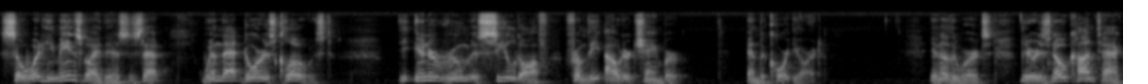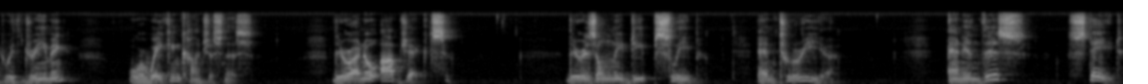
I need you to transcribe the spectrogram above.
So what he means by this is that when that door is closed, the inner room is sealed off from the outer chamber and the courtyard. In other words, there is no contact with dreaming or waking consciousness. There are no objects. There is only deep sleep and turiya. And in this state,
